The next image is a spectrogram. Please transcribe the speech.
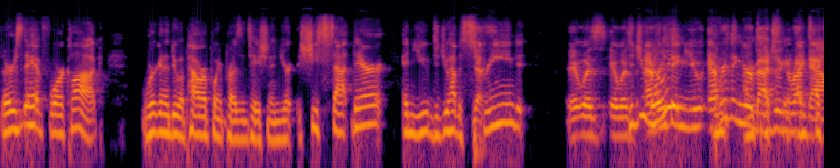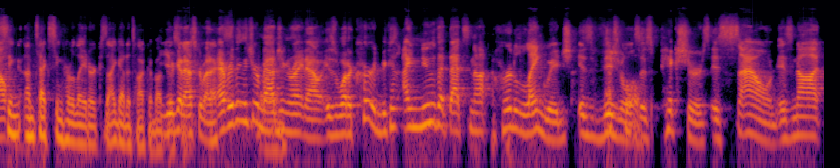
Thursday at four o'clock, we're gonna do a PowerPoint presentation," and you're she sat there, and you did you have a screen? Did- It was. It was Did you really? everything you everything I'm- you're I'm imagining texting- right I'm now. Texting, I'm texting her later because I got to talk about. You're this gonna ask her about it. Everything that you're imagining right now is what occurred because I knew that that's not her language. Is visuals, cool. is pictures, is sound, is not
